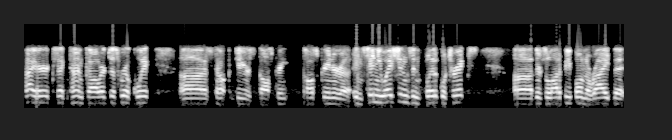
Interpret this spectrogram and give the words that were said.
Hi, Erick. Second time caller. Just real quick. Uh, I was talking to your call, screen, call screener. Uh, insinuations and political tricks. Uh, there's a lot of people on the right that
